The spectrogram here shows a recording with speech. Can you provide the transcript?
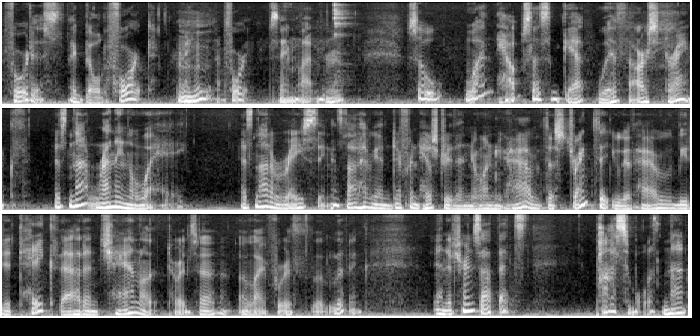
Fortis, they build a fort, right? Mm-hmm. A fort, same Latin root. So, what helps us get with our strength? It's not running away. It's not erasing. It's not having a different history than the one you have. The strength that you would have would be to take that and channel it towards a, a life worth living. And it turns out that's possible. It's not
